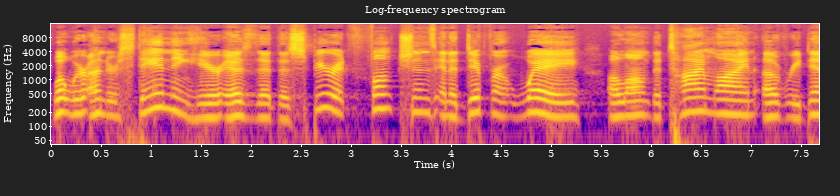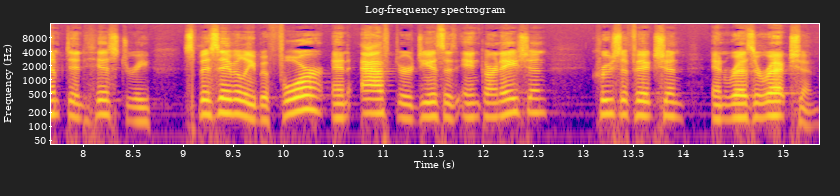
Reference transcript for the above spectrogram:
What we're understanding here is that the Spirit functions in a different way along the timeline of redemptive history, specifically before and after Jesus' incarnation, crucifixion, and resurrection.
